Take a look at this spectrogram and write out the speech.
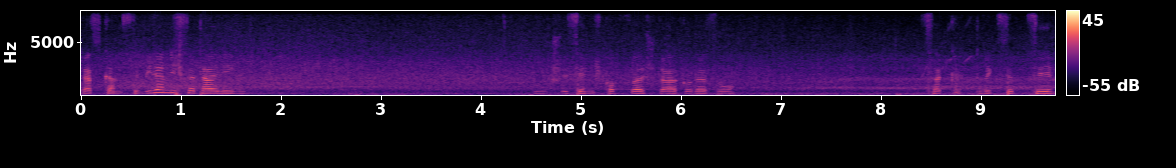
Das kannst du wieder nicht verteidigen. Dusch ist ja nicht kopfballstark oder so. Zack, Trick 17.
